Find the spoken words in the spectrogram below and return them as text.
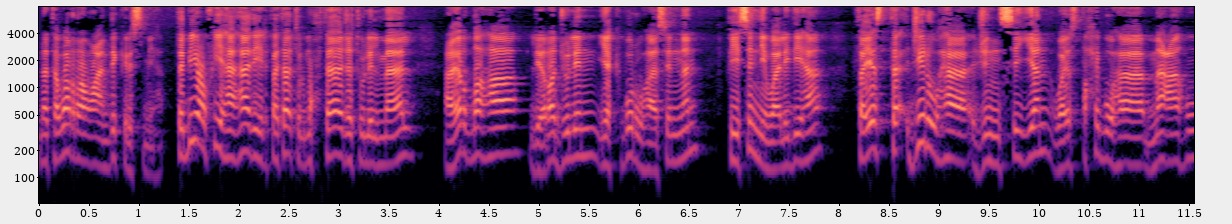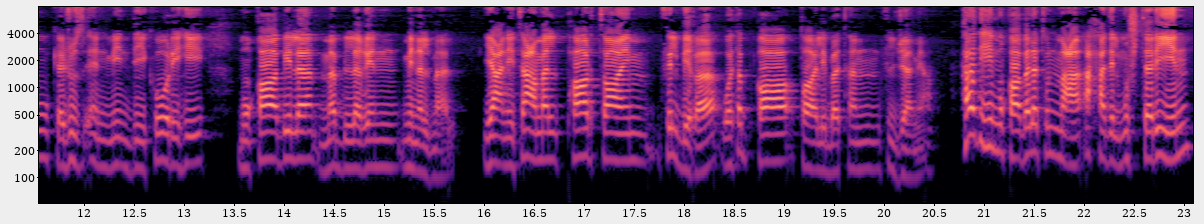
نتورع عن ذكر اسمها. تبيع فيها هذه الفتاة المحتاجة للمال عرضها لرجل يكبرها سنا في سن والدها فيستأجرها جنسيا ويصطحبها معه كجزء من ديكوره مقابل مبلغ من المال. يعني تعمل part time في البغاء وتبقى طالبة في الجامعة. هذه مقابلة مع أحد المشترين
